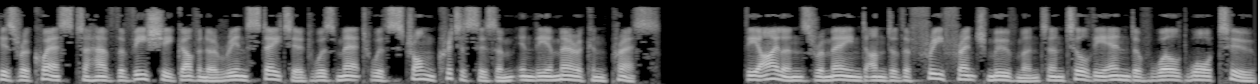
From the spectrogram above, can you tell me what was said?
His request to have the Vichy governor reinstated was met with strong criticism in the American press. The islands remained under the Free French movement until the end of World War II.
